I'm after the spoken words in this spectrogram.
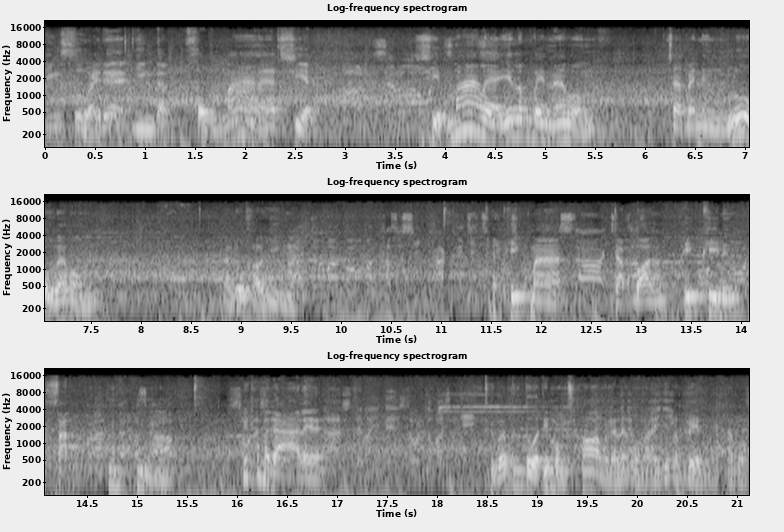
ยิงสวยด้วยยิงแบบคมมากเลยเฉียบเฉียบมากเลยยันล็อบเบนนะผมจะไปหนึ่งลูกแล้วผมมาดูเขายิงอะพลิกมาจับบอลพลิกทีนึงซัดไม่ธรรมดาเลย ถือว่าเป็นตัวที่ผมชอบเหมือนกันเลยผมไอ้เยลเบนนะครับผม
